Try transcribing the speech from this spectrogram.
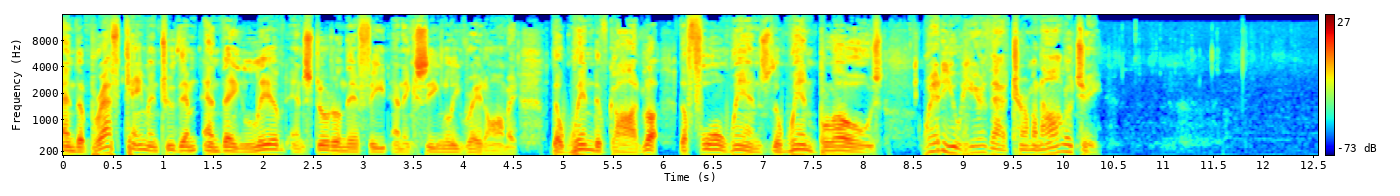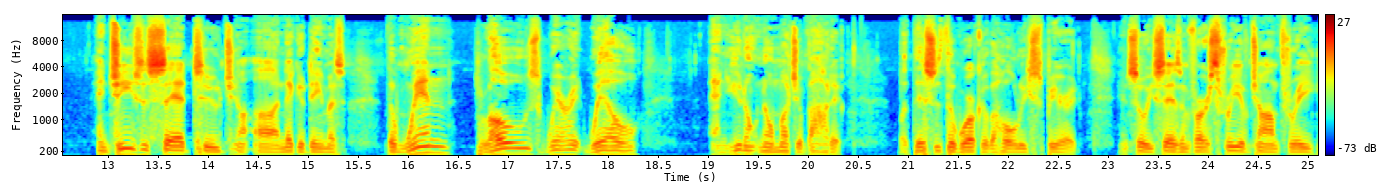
and the breath came into them, and they lived and stood on their feet, an exceedingly great army. The wind of God, look, the four winds, the wind blows. Where do you hear that terminology? And Jesus said to uh, Nicodemus, The wind blows where it will, and you don't know much about it. But this is the work of the Holy Spirit. And so he says in verse 3 of John 3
